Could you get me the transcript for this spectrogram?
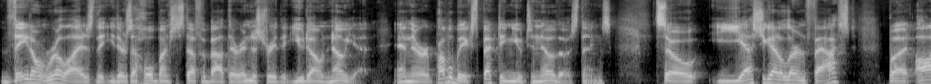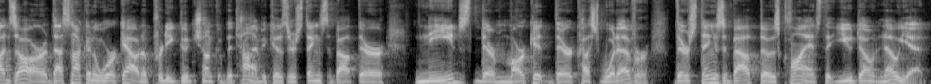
They don't realize that there's a whole bunch of stuff about their industry that you don't know yet and they're probably expecting you to know those things. So, yes, you got to learn fast, but odds are that's not going to work out a pretty good chunk of the time because there's things about their needs, their market, their customer, whatever. There's things about those clients that you don't know yet,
